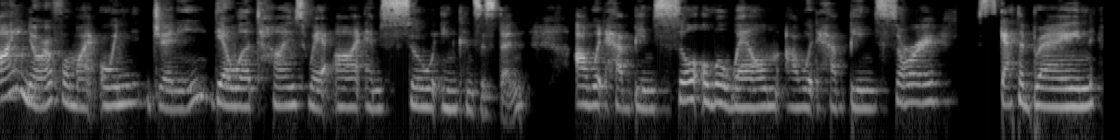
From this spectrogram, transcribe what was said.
I know for my own journey, there were times where I am so inconsistent. I would have been so overwhelmed. I would have been so scatterbrained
